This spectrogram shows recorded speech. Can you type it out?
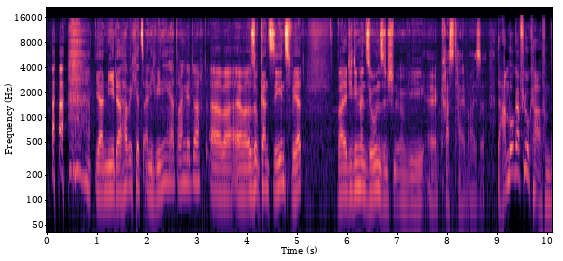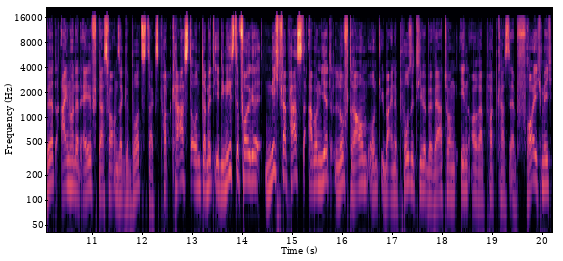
ja, nee, da habe ich jetzt eigentlich weniger dran gedacht, aber, aber so ganz sehenswert weil die Dimensionen sind schon irgendwie äh, krass teilweise. Der Hamburger Flughafen wird 111, das war unser Geburtstagspodcast und damit ihr die nächste Folge nicht verpasst, abonniert Luftraum und über eine positive Bewertung in eurer Podcast-App freue ich mich.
